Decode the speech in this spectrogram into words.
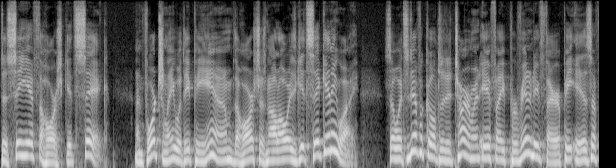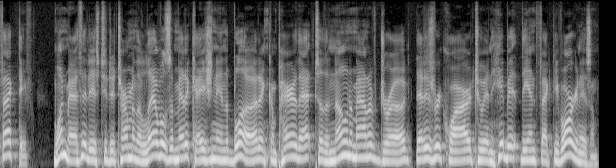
to see if the horse gets sick. Unfortunately, with EPM, the horse does not always get sick anyway, so it's difficult to determine if a preventative therapy is effective. One method is to determine the levels of medication in the blood and compare that to the known amount of drug that is required to inhibit the infective organism.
